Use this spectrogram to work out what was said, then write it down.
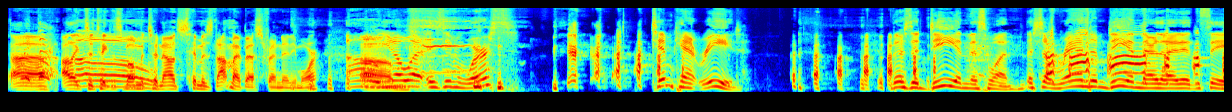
Uh, I like to take this moment Oh. to announce Tim is not my best friend anymore. Oh, you know Um, what is even worse? Tim can't read. There's a D in this one. There's a random D in there that I didn't see.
